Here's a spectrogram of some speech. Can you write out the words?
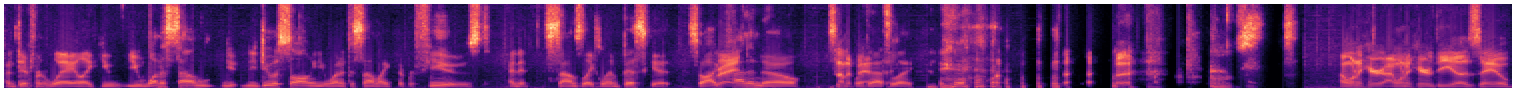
a different way. Like you you want to sound you, you do a song and you want it to sound like the Refused, and it sounds like Limp Bizkit. So I Right. kind of know It's not a what bad that's thing. like. I want to hear. I want to hear the uh, Zao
